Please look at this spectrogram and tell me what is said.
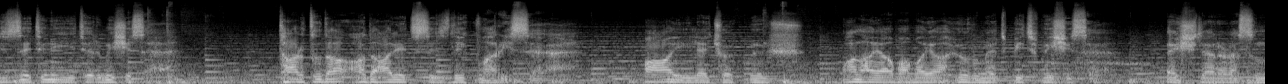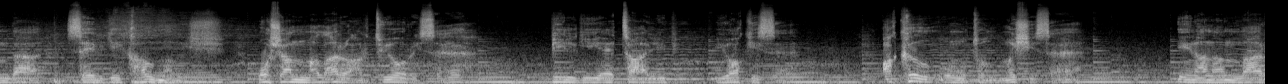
izzetini yitirmiş ise, tartıda adaletsizlik var ise, aile çökmüş, anaya babaya hürmet bitmiş ise, eşler arasında sevgi kalmamış, boşanmalar artıyor ise, bilgiye talip yok ise, akıl unutulmuş ise, inananlar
